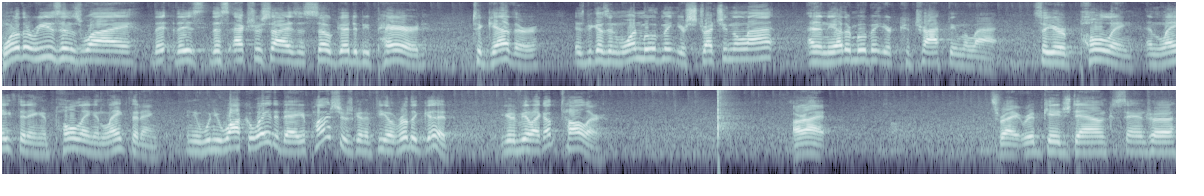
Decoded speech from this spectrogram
One of the reasons why th this, this exercise is so good to be paired together is because in one movement you're stretching the lat, and in the other movement you're contracting the lat. So you're pulling and lengthening and pulling and lengthening. And you, when you walk away today, your posture is going to feel really good. You're going to be like, I'm taller. All right. That's right. Rib cage down, Cassandra.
